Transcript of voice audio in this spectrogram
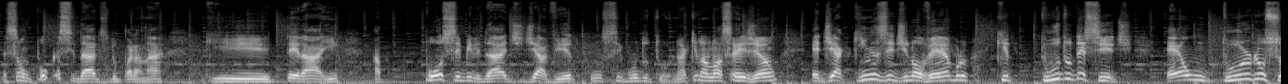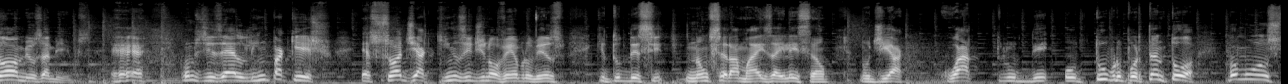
né, são poucas cidades do Paraná que terá aí a possibilidade de haver um segundo turno. Aqui na nossa região é dia 15 de novembro que tudo decide. É um turno só, meus amigos. É, como se diz, é limpa queixo. É só dia 15 de novembro mesmo que tudo decide. Não será mais a eleição no dia 4 4 de outubro. Portanto, vamos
